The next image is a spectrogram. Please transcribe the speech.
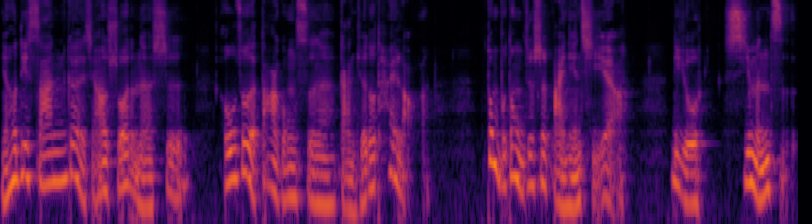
然后第三个想要说的呢，是欧洲的大公司呢，感觉都太老了，动不动就是百年企业啊。例如西门子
